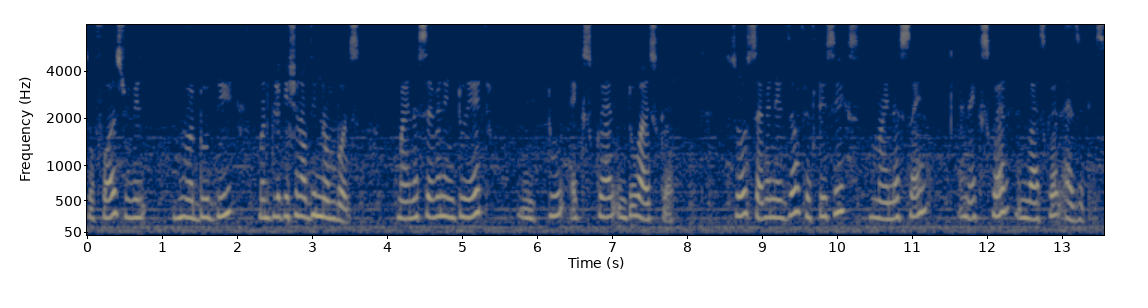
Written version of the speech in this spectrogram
So, first we will do the multiplication of the numbers minus 7 into 8 into x square into y square. So, 7 is the 56 minus sign and x square and y square as it is.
